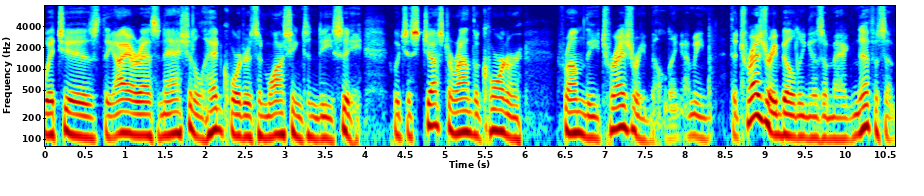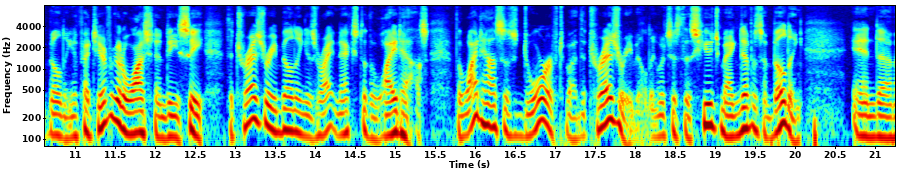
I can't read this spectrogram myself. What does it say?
which is the IRS national headquarters in Washington, D.C., which is just around the corner from the Treasury building. I mean, the Treasury building is a magnificent building. In fact, you ever go to Washington, D.C., the Treasury building is right next to the White House. The White House is dwarfed by the Treasury building, which is this huge, magnificent building And uh,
